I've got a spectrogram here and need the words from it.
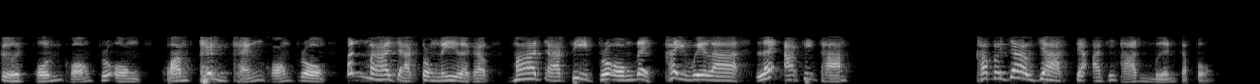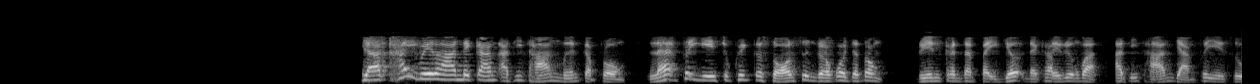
เกิดผลของพระองค์ ความเข้มแข็งของพระองค์ มันมาจากตรงนี้แหละครับ มาจากที่พระองค์ได้ให้เวลาและอธิษฐานข้าพเจ้าอยากจะอธิษฐานเหมือนกับพระองค์อยากให้เวลาในการอธิษฐานเหมือนกับพระองค์และพระเยซูคริสต์ก็สอน ซึ่งเราก็จะต้องเรียนกันไปเยอะนะครับ ในเรื่องว่าอธิษฐานอย่างพระเยซู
